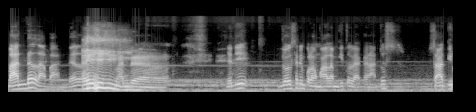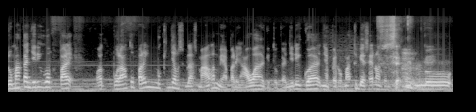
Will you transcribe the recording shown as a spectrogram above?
Bandel lah bandel. Hei. Bandel. Jadi gue sering pulang malam gitu lah kan. Nah, Terus saat di rumah kan jadi gue paling waktu pulang tuh paling mungkin jam 11 malam ya paling awal gitu kan. Jadi gue nyampe rumah tuh biasanya nonton TV dulu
